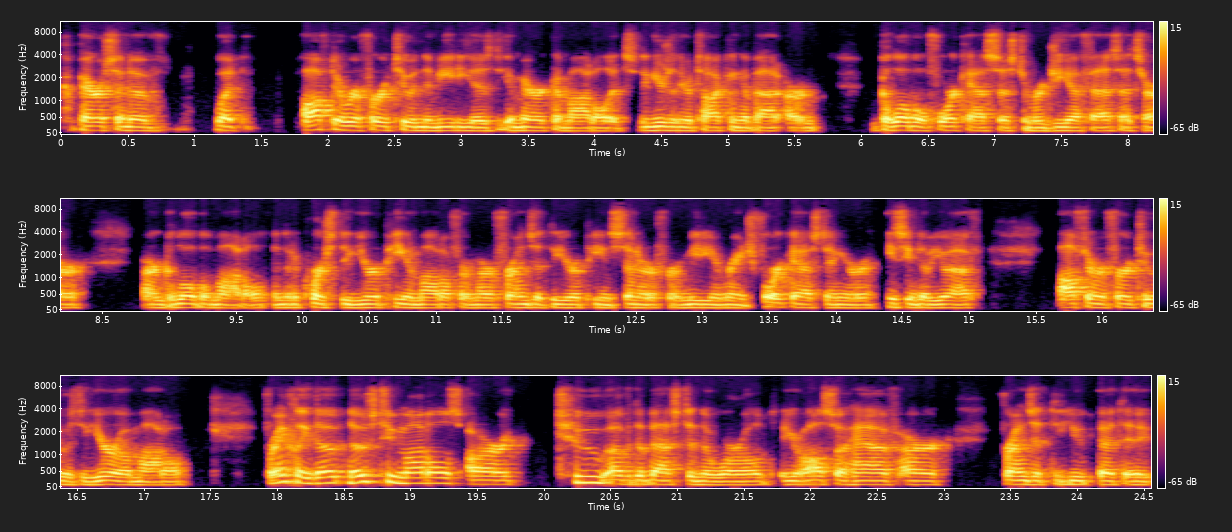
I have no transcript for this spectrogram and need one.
comparison of what often referred to in the media as the America model. It's usually we're talking about our global forecast system or GFS. That's our our global model, and then of course the European model from our friends at the European Center for Medium Range Forecasting or ECMWF, often referred to as the Euro model. Frankly, th- those two models are two of the best in the world. You also have our friends at the U- at the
